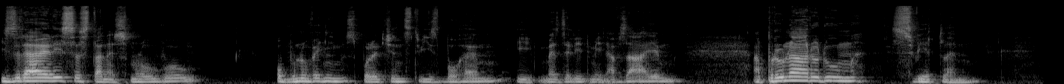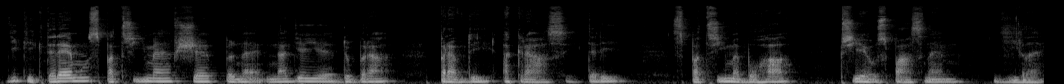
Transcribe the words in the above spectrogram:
Izraeli se stane smlouvou, obnovením společenství s Bohem i mezi lidmi navzájem a pro národům světlem, díky kterému spatříme vše plné naděje, dobra, pravdy a krásy, tedy spatříme Boha při jeho spásném díle.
